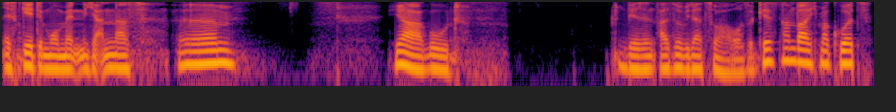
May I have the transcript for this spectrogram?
es geht im Moment nicht anders. Ähm, ja, gut. Wir sind also wieder zu Hause. Gestern war ich mal kurz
